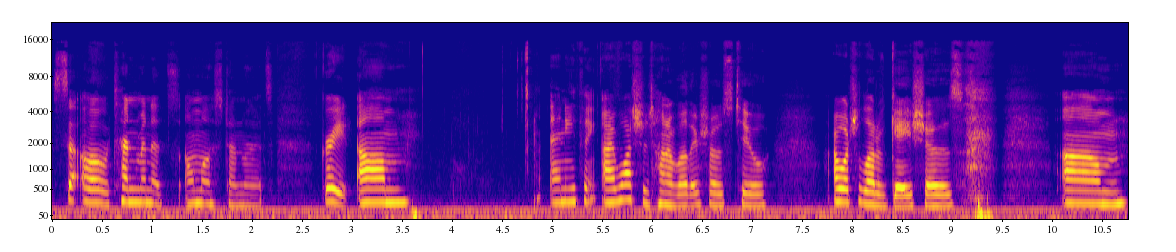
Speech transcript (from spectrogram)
So oh, 10 minutes, almost 10 minutes. Great. Um anything I watched a ton of other shows too. I watch a lot of gay shows. um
